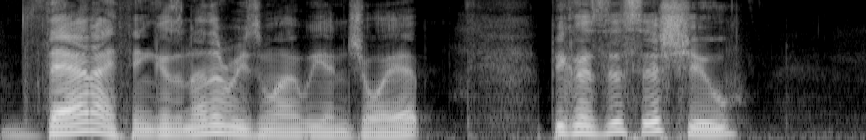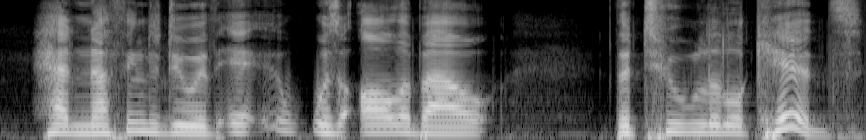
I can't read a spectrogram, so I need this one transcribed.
that I think is another reason why we enjoy it, because this issue had nothing to do with it. It was all about the two little kids,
